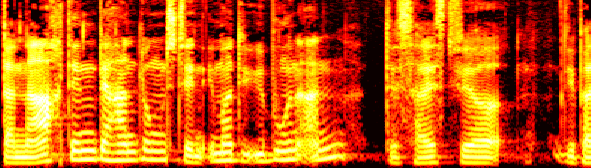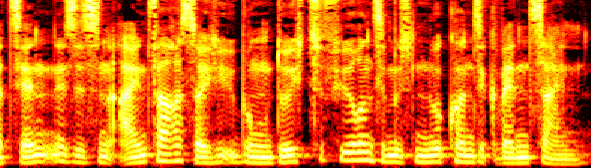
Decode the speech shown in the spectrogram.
Dann nach den Behandlungen stehen immer die Übungen an. Das heißt, für die Patienten ist es ein einfacher, solche Übungen durchzuführen. Sie müssen nur konsequent sein.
